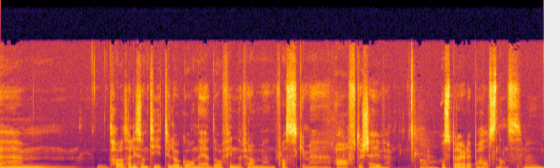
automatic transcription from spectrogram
um, tar det seg liksom tid til å gå ned og finne fram en flaske med aftershave. Oh. Og sprayer det på halsen hans. Mm.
